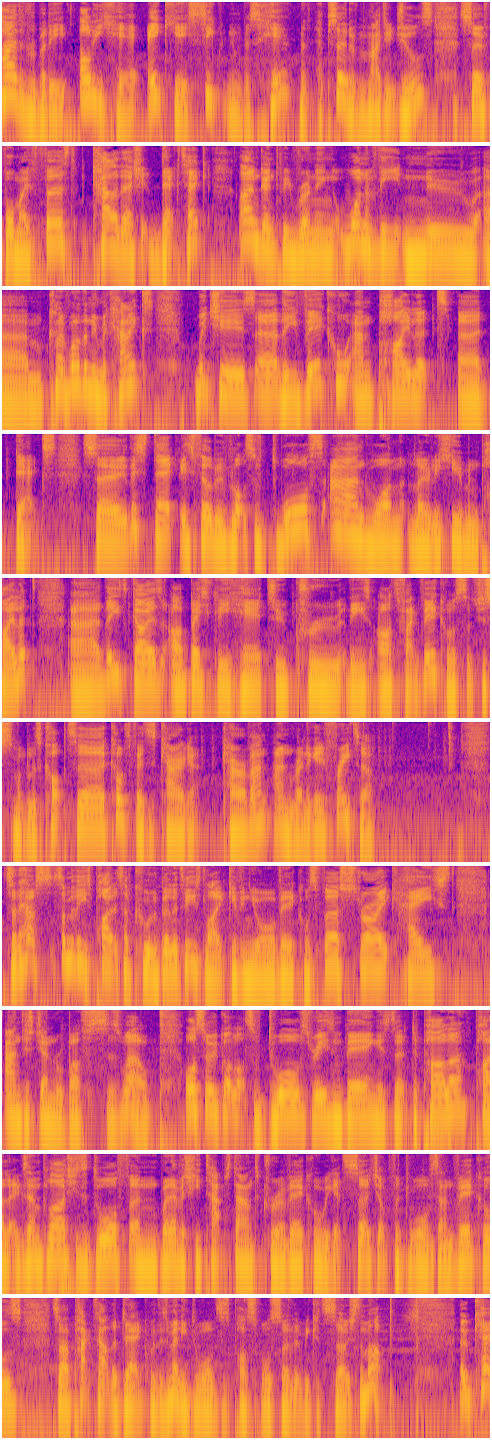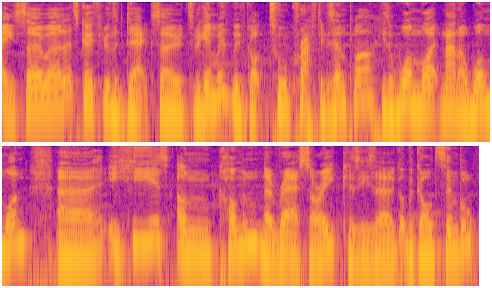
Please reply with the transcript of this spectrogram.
Hi there everybody, Ollie here, aka Secret Nimbus here, another episode of Magic Duels. So for my first Kaladesh deck tech, I'm going to be running one of the new, um, kind of one of the new mechanics, which is uh, the vehicle and pilot uh, decks. So this deck is filled with lots of dwarfs and one lowly human pilot. Uh, these guys are basically here to crew these artifact vehicles such as Smuggler's Copter, Cultivator's Caravan and Renegade Freighter. So they have some of these pilots have cool abilities like giving your vehicles first strike, haste, and just general buffs as well. Also, we've got lots of dwarves. Reason being is that Depala, pilot exemplar, she's a dwarf, and whenever she taps down to crew a vehicle, we get to search up for dwarves and vehicles. So I packed out the deck with as many dwarves as possible so that we could search them up. Okay, so uh, let's go through the deck. So to begin with, we've got Toolcraft Exemplar. He's a one white mana, one one. Uh, he is uncommon, no rare, sorry, because he's uh, got the gold symbol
